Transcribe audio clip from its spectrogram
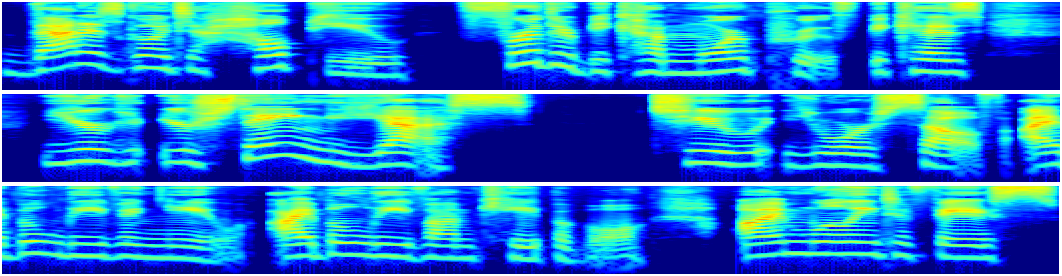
that is going to help you further become more proof because you're you're saying yes to yourself i believe in you i believe i'm capable i'm willing to face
